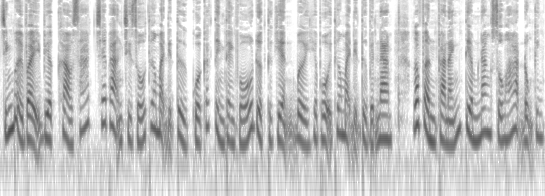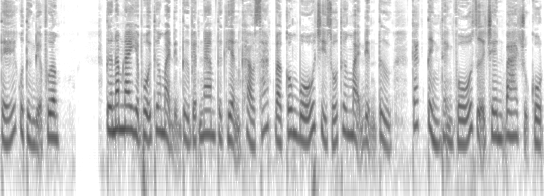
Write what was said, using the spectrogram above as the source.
Chính bởi vậy, việc khảo sát xếp hạng chỉ số thương mại điện tử của các tỉnh thành phố được thực hiện bởi Hiệp hội Thương mại điện tử Việt Nam, góp phần phản ánh tiềm năng số hóa hoạt động kinh tế của từng địa phương. Từ năm nay, Hiệp hội Thương mại điện tử Việt Nam thực hiện khảo sát và công bố chỉ số thương mại điện tử các tỉnh thành phố dựa trên 3 trụ cột,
